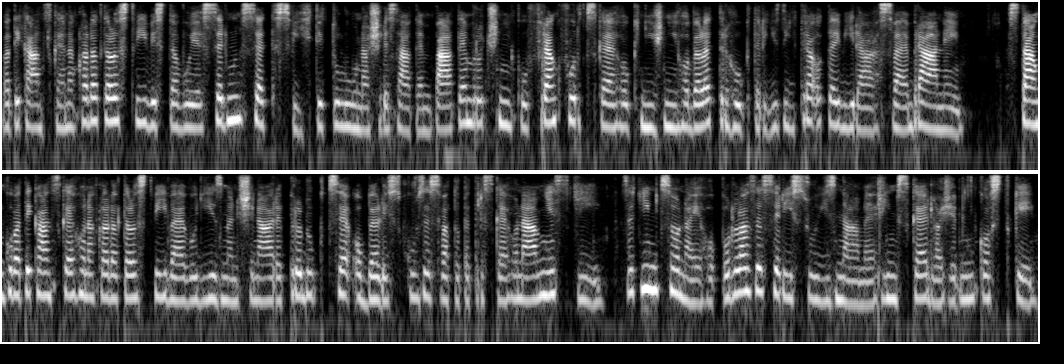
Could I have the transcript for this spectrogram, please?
Vatikánské nakladatelství vystavuje 700 svých titulů na 65. ročníku frankfurtského knižního veletrhu, který zítra otevírá své brány. Stánku vatikánského nakladatelství vévodí zmenšená reprodukce obelisku ze svatopetrského náměstí, zatímco na jeho podlaze se rýsují známé římské dlažební kostky.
